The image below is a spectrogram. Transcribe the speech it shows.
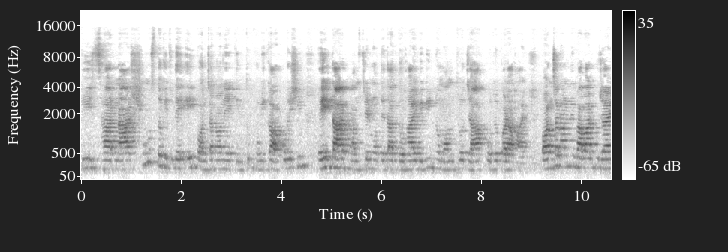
বীজ ঝাড় নাশ সমস্ত কিছুতে এই পঞ্চাননের কিন্তু ভূমিকা অপরিসীম। এই তার মন্ত্রের মধ্যে তার দোহায় বিভিন্ন মন্ত্র জাপ পুজো করা হয়। পঞ্চাননে বাবার পূজায়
